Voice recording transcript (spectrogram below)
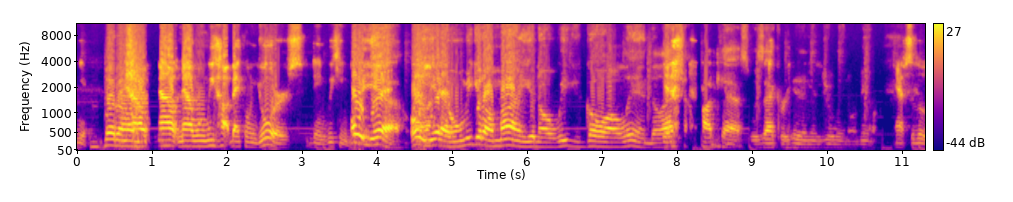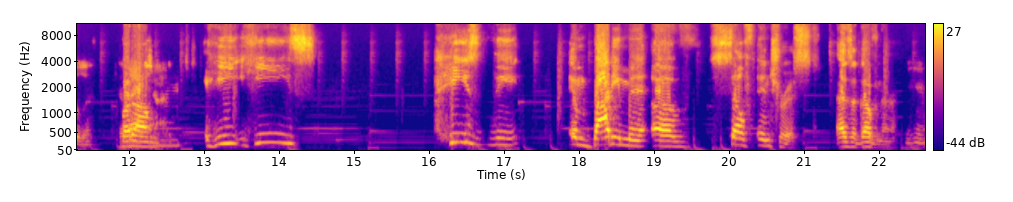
Yeah. But um, now, now, now, when we hop back on yours, then we can. Oh yeah, oh uh, yeah. When we get on mine, you know, we go all in. The last yeah. podcast was Zachary Hidden and Julian O'Neill. Absolutely. The but um, shot. he he's he's the embodiment of self-interest as a governor mm-hmm.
